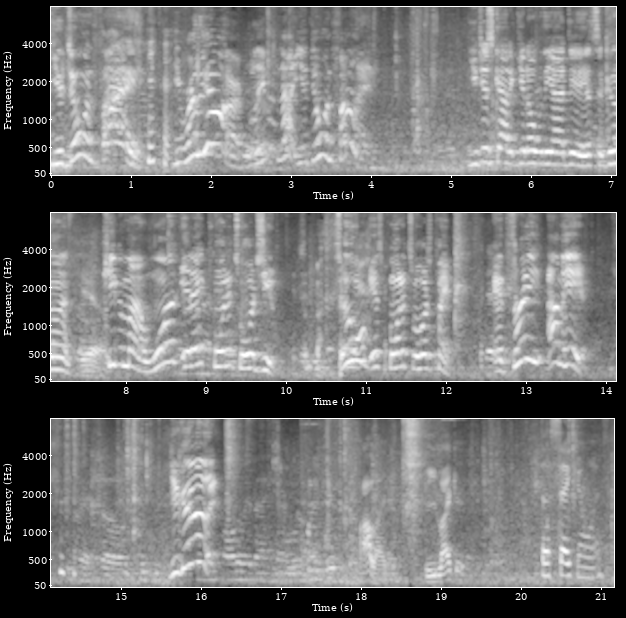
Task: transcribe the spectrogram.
You're doing fine. You really are. Believe it or not, you're doing fine. You just got to get over the idea. It's a gun. Yeah. Keep in mind, one, it ain't pointed towards you. Two, Yeah. it's pointed towards paper. And three, I'm here. You good? I like it. Do you like it? The second one.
